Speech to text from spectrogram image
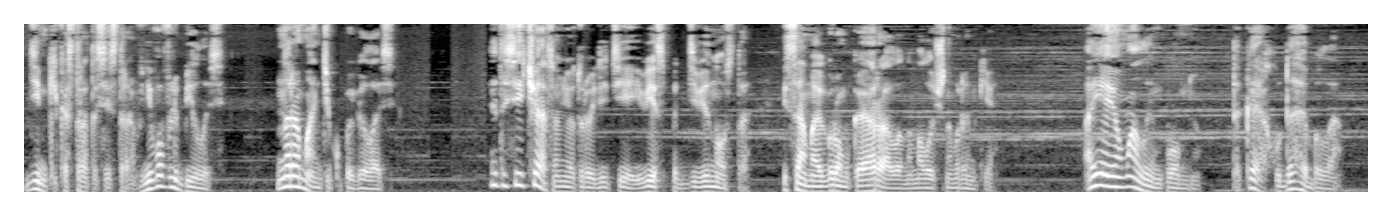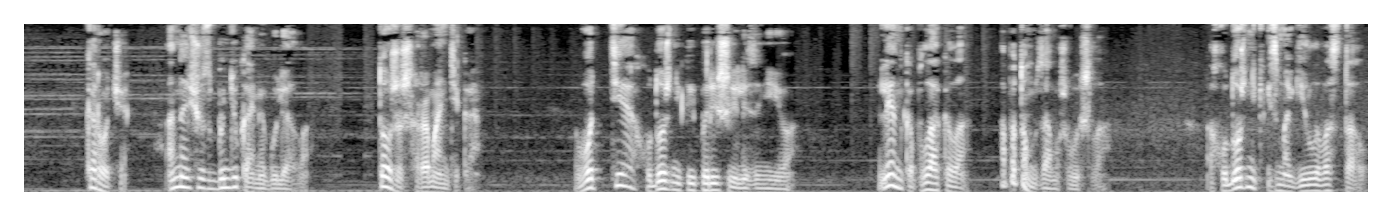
Димки кастрата сестра, в него влюбилась, на романтику повелась. Это сейчас у нее трое детей, вес под 90, и самая громкая орала на молочном рынке. А я ее малым помню, такая худая была. Короче, она еще с бандюками гуляла. Тоже ж романтика. Вот те художника и порешили за нее. Ленка плакала, а потом замуж вышла. А художник из могилы восстал.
